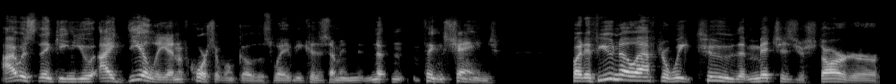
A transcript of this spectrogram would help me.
I was thinking you ideally, and of course it won't go this way because I mean n- n- things change. But if you know after week two that Mitch is your starter,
